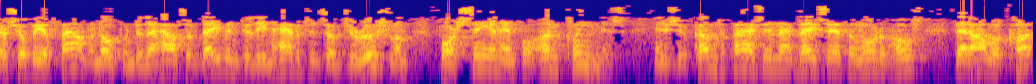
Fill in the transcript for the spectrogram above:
there shall be a fountain opened to the house of David and to the inhabitants of Jerusalem for sin and for uncleanness. And it shall come to pass in that day, saith the Lord of hosts, that I will cut,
